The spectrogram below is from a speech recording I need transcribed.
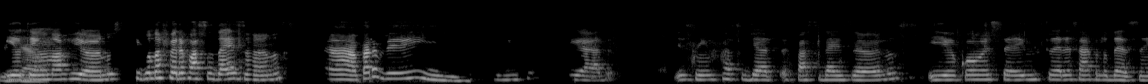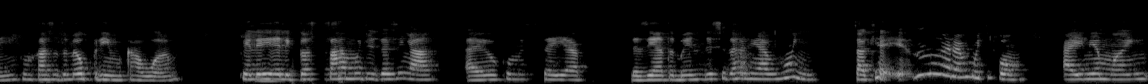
E eu tenho nove anos. Segunda-feira eu faço dez anos. Ah, parabéns. Muito obrigada. E assim, eu faço, dia, faço 10 anos e eu comecei a me interessar pelo desenho por causa do meu primo, Cauã, que ele, ele gostava muito de desenhar. Aí eu comecei a desenhar também, não deixei de desenhar ruim. Só que eu não era muito bom. Aí minha mãe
